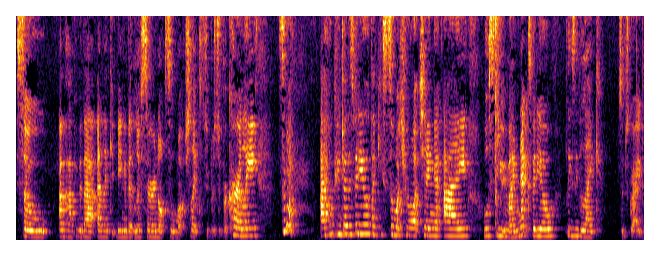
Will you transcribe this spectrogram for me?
So I'm happy with that. I like it being a bit looser, not so much like super, super curly. So yeah, I hope you enjoyed this video. Thank you so much for watching. I will see you in my next video. Please leave a like, subscribe,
